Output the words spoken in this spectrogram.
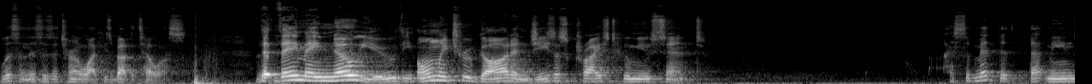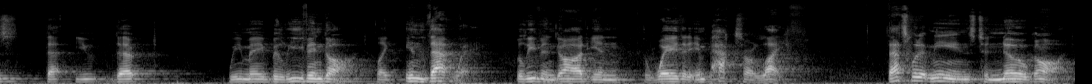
Listen, this is eternal life. He's about to tell us. That they may know you, the only true God, and Jesus Christ, whom you sent. I submit that that means that, you, that we may believe in God, like in that way. Believe in God in the way that it impacts our life. That's what it means to know God.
